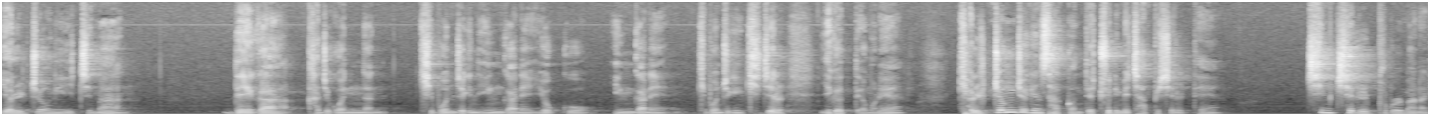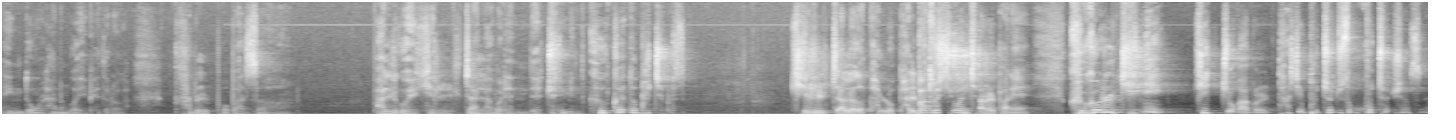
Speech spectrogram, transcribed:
열정이 있지만 내가 가지고 있는 기본적인 인간의 욕구 인간의 기본적인 기질 이것 때문에 결정적인 사건 때 주님이 잡히실 때 침체를 부를 만한 행동을 하는 거예요 베드로가. 칼을 뽑아서 말고의 길을 잘라버렸는데 주님은 그것까지도 붙여버렸어요. 길을 잘라서 발로 밟아도 시원찮을 판에 그거를 친히 기 조각을 다시 붙여주시고 고쳐주셨어요.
